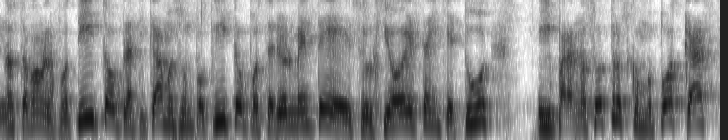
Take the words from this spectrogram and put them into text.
nos tomamos la fotito, platicamos un poquito, posteriormente surgió esta inquietud. Y para nosotros como podcast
